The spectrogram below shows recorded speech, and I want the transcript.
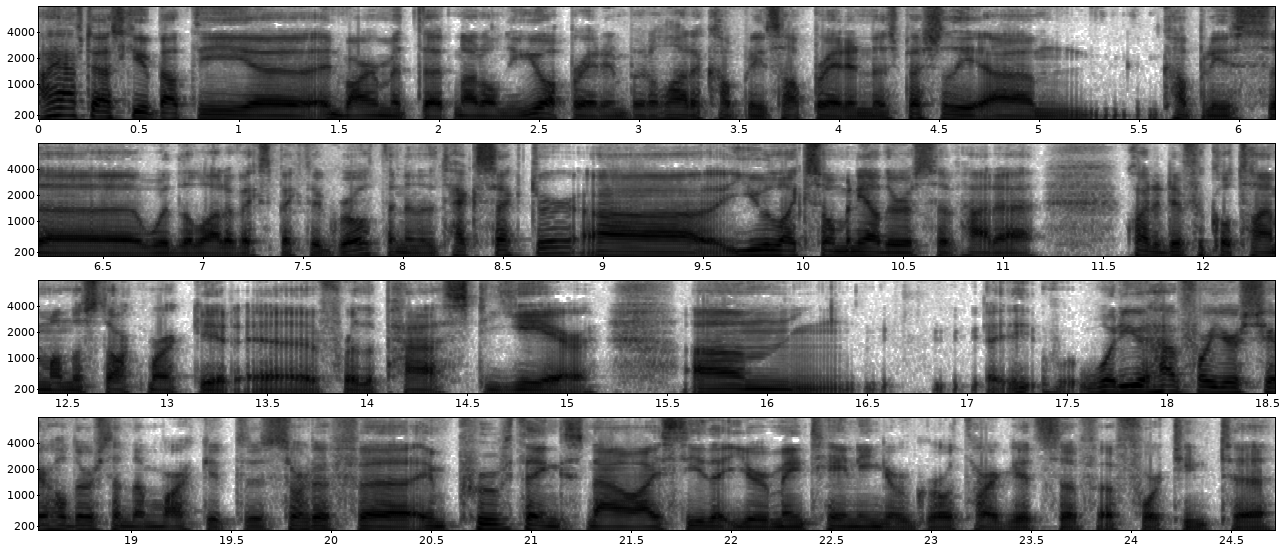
I have to ask you about the uh, environment that not only you operate in, but a lot of companies operate in, especially um, companies with a lot of expected growth and in the tech sector. you, like so many others, have had a quite a difficult time on the stock market uh, for the past year. Um, what do you have for your shareholders and the market to sort of uh, improve things now? I see that you're maintaining your growth targets of, of 14 to,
